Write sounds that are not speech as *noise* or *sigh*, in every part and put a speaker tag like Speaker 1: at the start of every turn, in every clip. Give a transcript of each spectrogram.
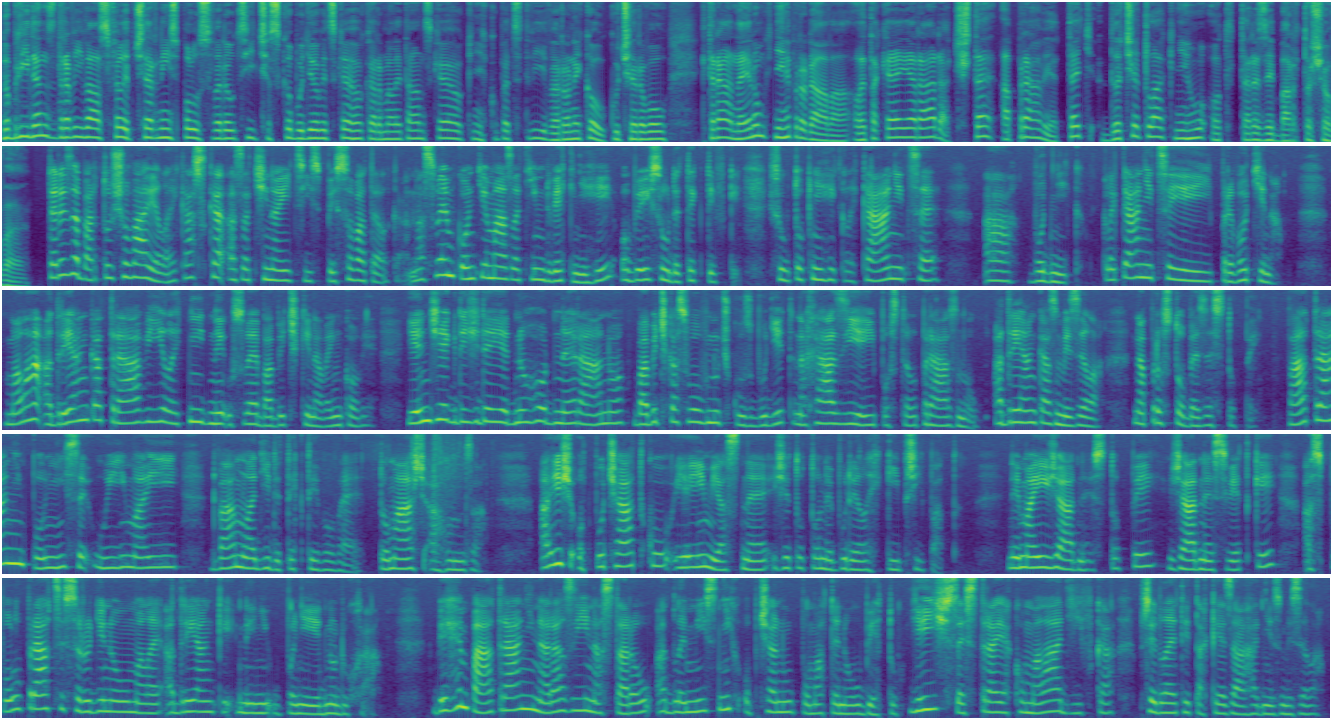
Speaker 1: Dobrý den, zdraví vás Filip Černý spolu s vedoucí Českobudějovického karmelitánského knihkupectví Veronikou Kučerovou, která nejenom knihy prodává, ale také je ráda čte a právě teď dočetla knihu od Terezy Bartošové.
Speaker 2: Tereza Bartošová je lékařka a začínající spisovatelka. Na svém kontě má zatím dvě knihy, obě jsou detektivky. Jsou to knihy Klekánice a Vodník. Klekánice je její prvotina. Malá Adrianka tráví letní dny u své babičky na venkově. Jenže když jde jednoho dne ráno babička svou vnučku zbudit, nachází její postel prázdnou. Adrianka zmizela, naprosto beze stopy. Pátrání po ní se ujímají dva mladí detektivové, Tomáš a Honza. A již od počátku je jim jasné, že toto nebude lehký případ. Nemají žádné stopy, žádné svědky a spolupráce s rodinou malé Adrianky není úplně jednoduchá. Během pátrání narazí na starou a dle místních občanů pomatenou bětu. Jejíž sestra jako malá dívka před léty také záhadně zmizela.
